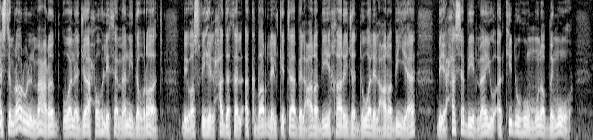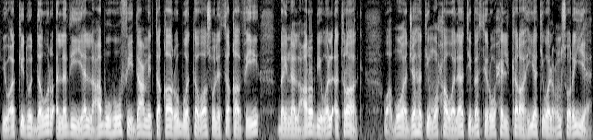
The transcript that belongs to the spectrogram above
استمرار المعرض ونجاحه لثمان دورات بوصفه الحدث الأكبر للكتاب العربي خارج الدول العربية بحسب ما يؤكده منظموه يؤكد الدور الذي يلعبه في دعم التقارب والتواصل الثقافي بين العرب والأتراك ومواجهة محاولات بث روح الكراهية والعنصرية.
